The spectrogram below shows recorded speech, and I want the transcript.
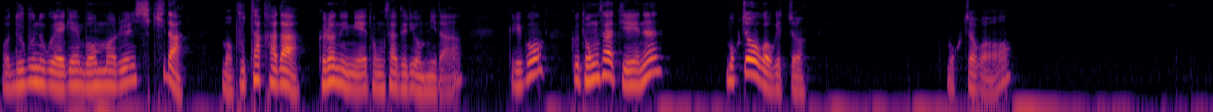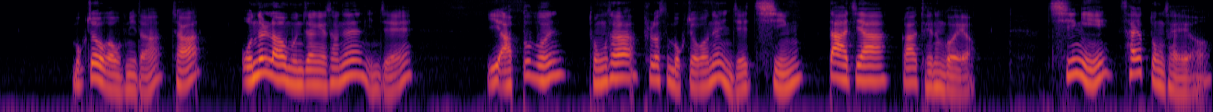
뭐 누구누구에게 뭐뭐를 시키다, 뭐 부탁하다 그런 의미의 동사들이 옵니다. 그리고 그 동사 뒤에는 목적어가 오겠죠. 목적어. 목적어가 옵니다. 자, 오늘 나온 문장에서는 이제 이 앞부분 동사 플러스 목적어는 이제 칭, 따지아가 되는 거예요. 칭이 사역 동사예요.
